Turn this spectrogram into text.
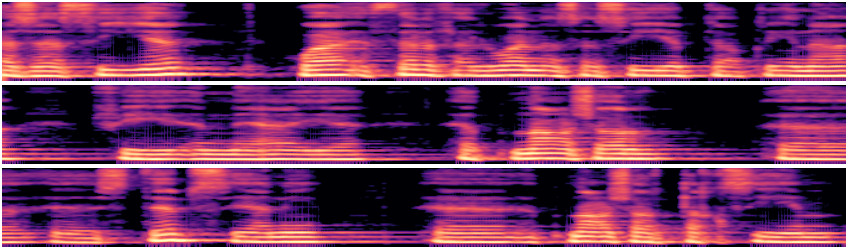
أساسية والثلاث ألوان أساسية بتعطينا في النهاية 12 ستيبس يعني آه، 12 تقسيم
